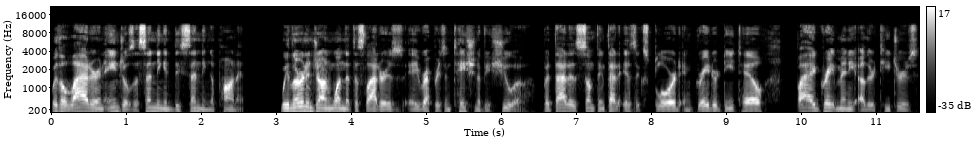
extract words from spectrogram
with a ladder and angels ascending and descending upon it. We learn in John 1 that this ladder is a representation of Yeshua, but that is something that is explored in greater detail by a great many other teachers,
